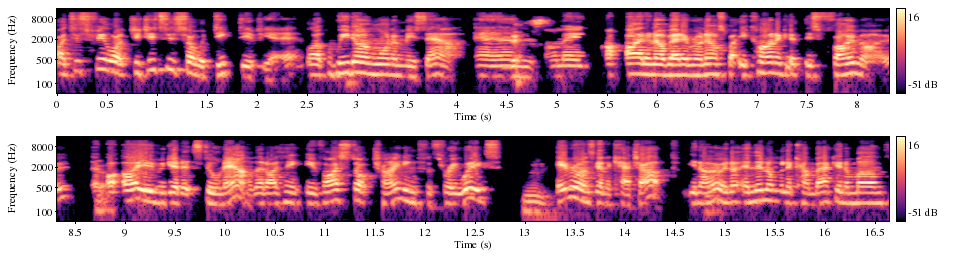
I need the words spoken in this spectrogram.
I just feel like jiu-jitsu is so addictive. Yeah, like we don't want to miss out. And Yes. I mean, I, I don't know about everyone else, but you kind of get this FOMO. Yeah. I, I even get it still now that I think if I stop training for three weeks, Mm. everyone's going to catch up. You know, Yeah. and and then I'm going to come back in a month,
